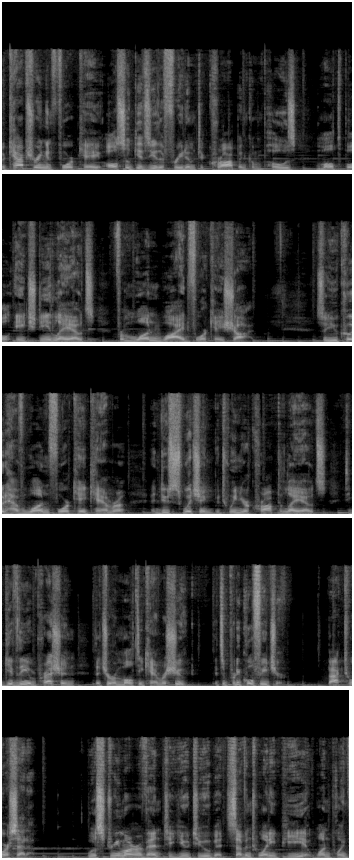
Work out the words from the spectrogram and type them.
but capturing in 4K also gives you the freedom to crop and compose multiple HD layouts from one wide 4K shot. So you could have one 4K camera and do switching between your cropped layouts to give the impression that you're a multi-camera shoot. It's a pretty cool feature. Back to our setup. We'll stream our event to YouTube at 720p at 1.5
